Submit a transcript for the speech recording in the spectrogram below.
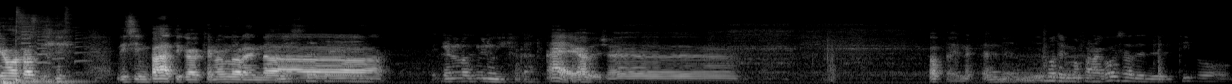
sia qualcosa di, di simpatico che non lo renda... Cioè, che non lo sminuisca. Eh, capi, cioè... Va bene. Eh. eh, potremmo fare una cosa del, del tipo...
